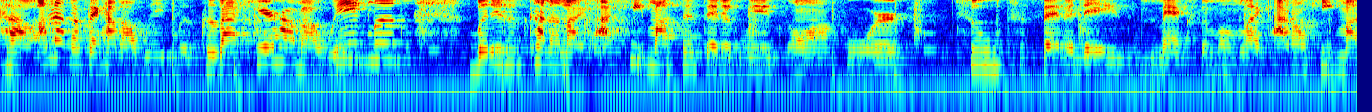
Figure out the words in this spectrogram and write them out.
how I'm not gonna say how my wig looks because I care how my wig looks but it is kind of like I keep my synthetic wigs on for two to seven days maximum like I don't keep my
